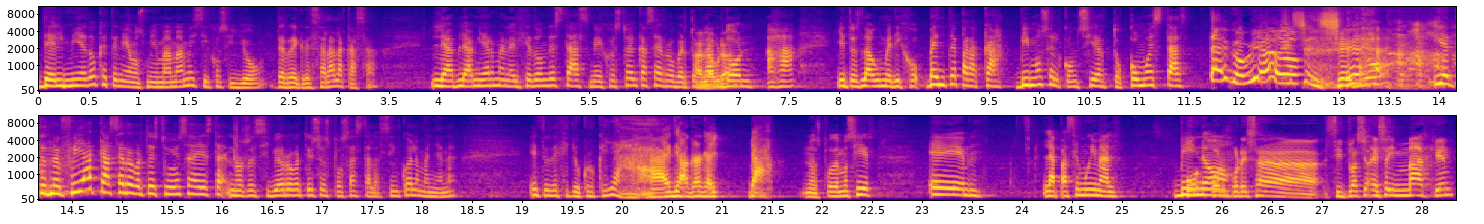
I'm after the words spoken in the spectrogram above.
del miedo que teníamos mi mamá, mis hijos y yo de regresar a la casa. Le hablé a mi hermana, le dije, ¿dónde estás? Me dijo, estoy en casa de Roberto. Blandón. Ajá. Y entonces Lau me dijo, vente para acá, vimos el concierto, ¿cómo estás? Tengo miedo. ¿Es en serio? y entonces me fui a casa de Roberto, estuvimos ahí, hasta- nos recibió Roberto y su esposa hasta las 5 de la mañana. Entonces dije, yo creo que ya, ya, ya, ya, ya, nos podemos ir. Eh, la pasé muy mal. Por- Vino... Por, por esa situación, esa imagen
